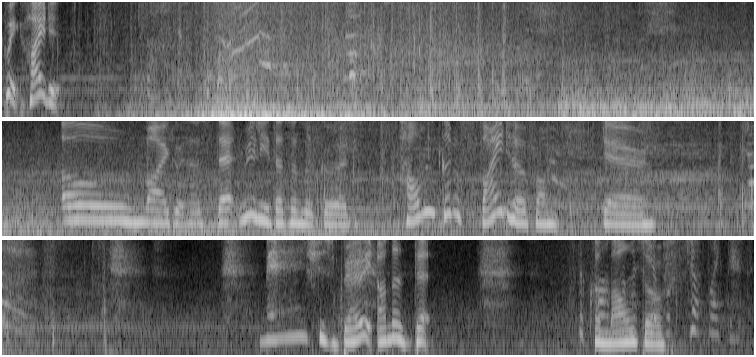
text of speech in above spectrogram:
Quick, hide it. Oh my goodness, that really doesn't look good. How are we gonna find her from there? Man, she's buried under that The cloth from Amount of- just like this.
